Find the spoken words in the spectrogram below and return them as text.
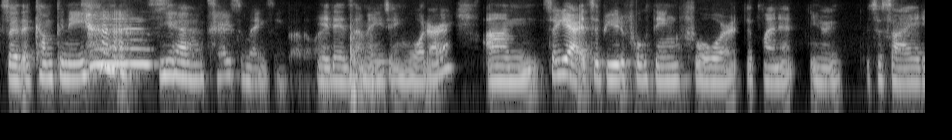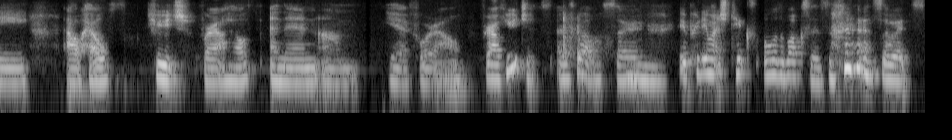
So the company, yeah, it tastes amazing, by the way. It is amazing water. Um, so yeah, it's a beautiful thing for the planet. You know, society, our health, huge for our health, and then um, yeah, for our for our futures as well. So mm. it pretty much ticks all the boxes. so it's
